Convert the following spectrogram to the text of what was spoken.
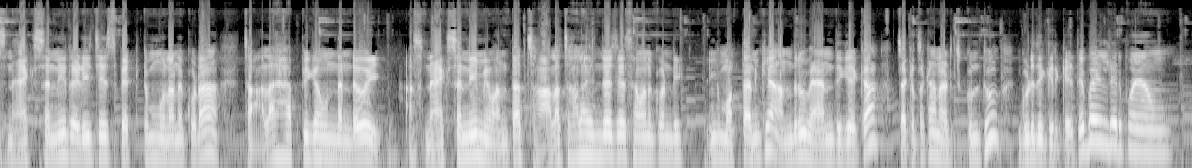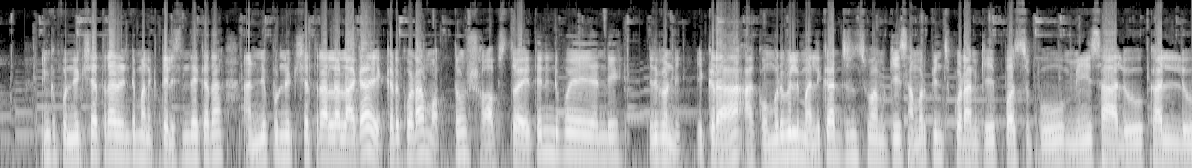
స్నాక్స్ అన్ని రెడీ చేసి పెట్టడం మూలన కూడా చాలా హ్యాపీగా ఉందండి ఓయ్. ఆ స్నాక్స్ అన్ని మేమంతా చాలా చాలా ఎంజాయ్ చేసామనుకోండి. ఇంక మొత్తానికి అందరూ వ్యాన్ దిగాక చకచకా నడుచుకుంటూ గుడి దగ్గరికి అయితే బయలుదేరిపోయాం. ఇంకా పుణ్యక్షేత్రాలు అంటే మనకు తెలిసిందే కదా. అన్ని పుణ్యక్షేత్రాల్లో లాగా ఇక్కడ కూడా మొత్తం షాప్స్తో అయితే నిండిపోయాయండి. ఇదిగోండి ఇక్కడ ఆ కొమ్మరివెల్లి మల్లికార్జున స్వామికి సమర్పించుకోవడానికి పసుపు మీసాలు కళ్ళు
